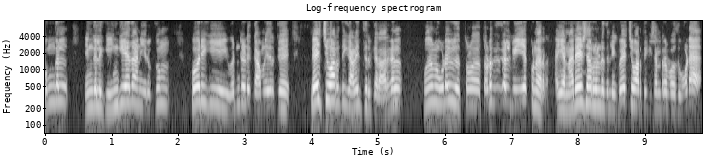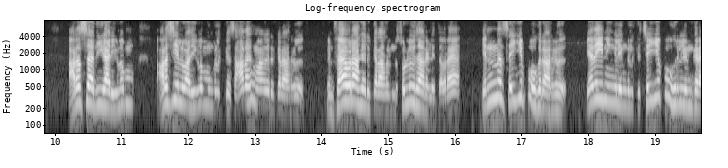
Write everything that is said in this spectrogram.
பொங்கல் எங்களுக்கு இங்கே தான் இருக்கும். கோரிக்கையை வென்றெடுக்காமல் இதற்கு பேச்சுவார்த்தைக்கு அழைத்திருக்கிறார்கள். முதன்மை உதவி தொடக்க கல்வி இயக்குனர் ஐயா நரேஷ் அவர்களிடத்தில் பேச்சுவார்த்தைக்கு சென்றபோது கூட அரசு அதிகாரிகளும் அரசியல்வாதிகளும் உங்களுக்கு சாதகமாக இருக்கிறார்கள் என் ஃபேவராக இருக்கிறார்கள் என்று சொல்லுகிறார்களே தவிர என்ன செய்ய போகிறார்கள்? எதை நீங்கள் எங்களுக்கு செய்ய போகிறீர்கள் என்கிற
